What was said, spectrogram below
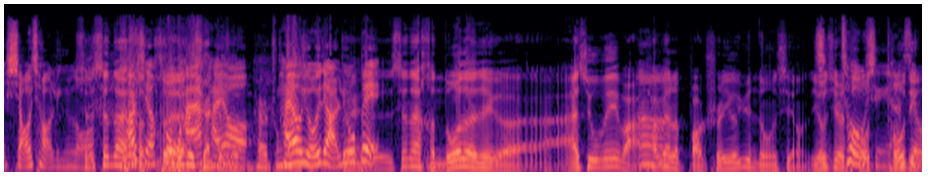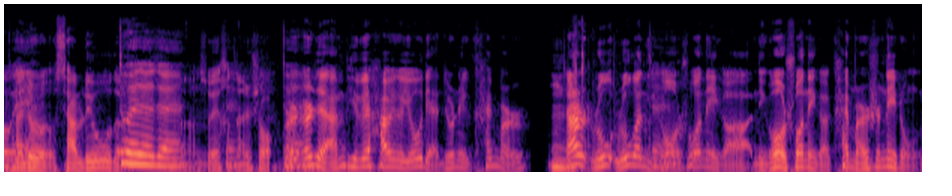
小巧玲珑现，在而且后排还要还要有一点溜背。呃现在很多的这个呃 SUV 吧，嗯。它为了保持一个运动性，尤其是头头顶它就是下溜的，对对对，嗯所以很难受。而而且 MPV 还有一个优点就是那个开门儿。嗯，当然，如如果你跟我说那个，你跟我说那个开门是那种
